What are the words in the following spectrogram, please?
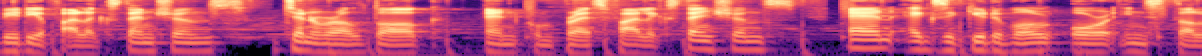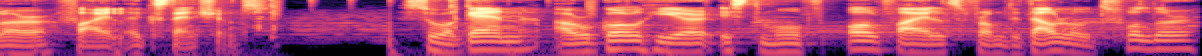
video file extensions, general doc and compressed file extensions, and executable or installer file extensions. So again, our goal here is to move all files from the downloads folder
